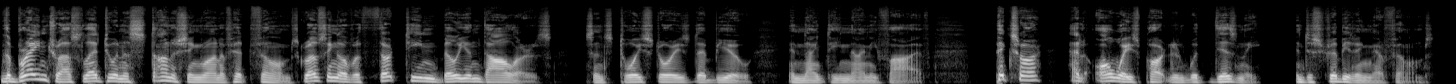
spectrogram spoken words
The Brain Trust led to an astonishing run of hit films, grossing over $13 billion since Toy Story's debut in 1995. Pixar had always partnered with Disney in distributing their films,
